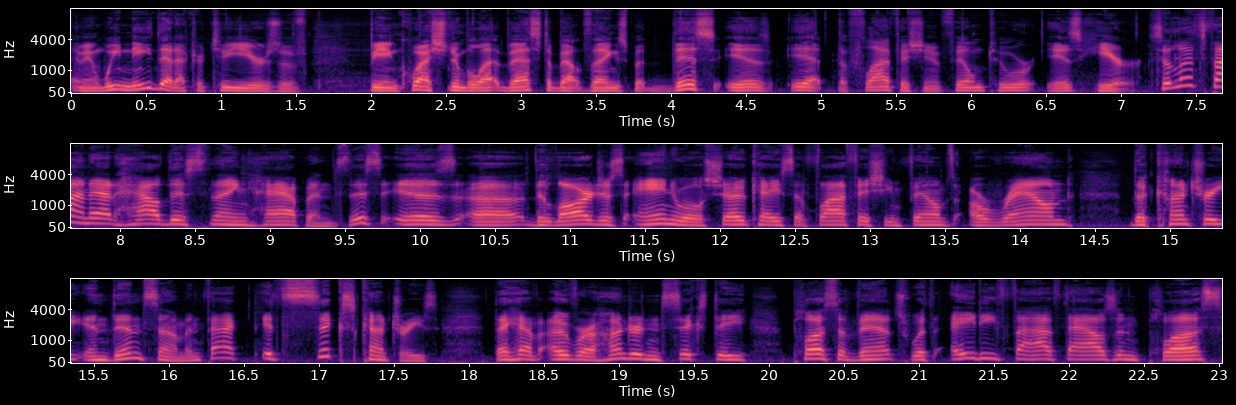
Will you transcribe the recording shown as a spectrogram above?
I mean, we need that after 2 years of being questionable at best about things, but this is it. The Fly Fishing Film Tour is here. So let's find out how this thing happens. This is uh, the largest annual showcase of fly fishing films around the country and then some. In fact, it's six countries. They have over 160 plus events with 85,000 plus,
